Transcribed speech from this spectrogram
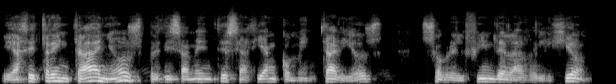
Y hace 30 años, precisamente, se hacían comentarios sobre el fin de la religión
